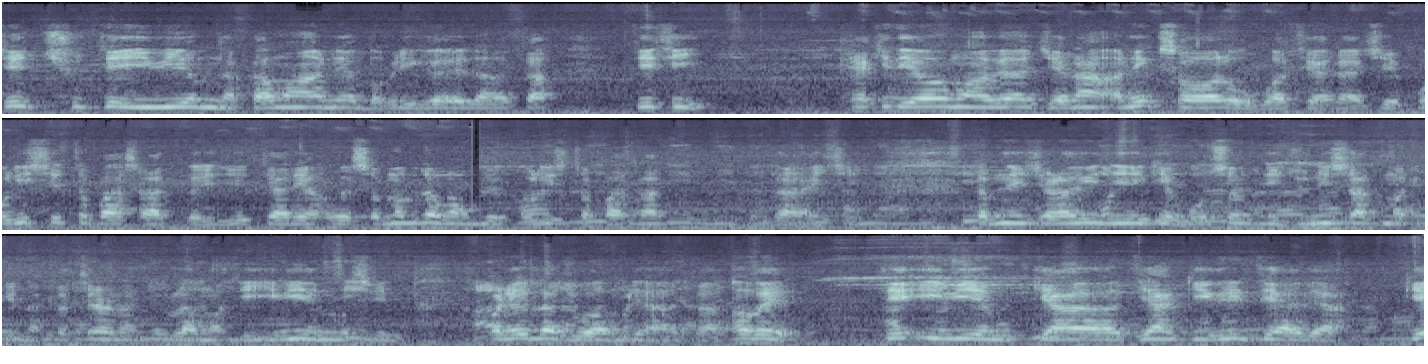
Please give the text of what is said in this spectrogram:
જ શું તે ઈવીએમ નકામા અને બગડી ગયેલા હતા. તેથી ફેંકી દેવામાં આવ્યા, જેના અનેક સવાલો ઊભા રહ્યા છે. પોલીસે તપાસ હાથ કરી છે. ત્યારે હવે સમગ્ર મામલે પોલીસ તપાસ હાથ ધરાઈ છે. તમને જણાવી દઈએ કે બોસદની જૂની શાક માર્કેટના કચરાના ઢગલામાંથી ઈવીએમ મશીન પડેલા જોવા મળ્યા હતા. હવે તે ઈવીએમ ક્યાં, ત્યાં કેવી રીતે આવ્યા કે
